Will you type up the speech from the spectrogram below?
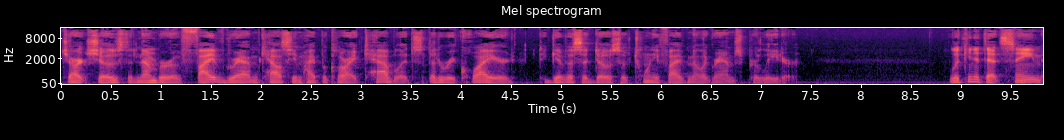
chart shows the number of 5 gram calcium hypochlorite tablets that are required to give us a dose of 25 milligrams per liter. Looking at that same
